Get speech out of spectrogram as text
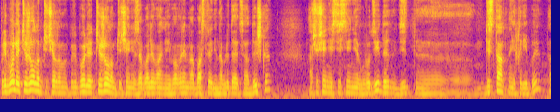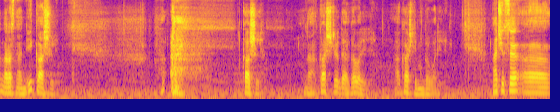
При более тяжелом, течении, при более тяжелом течении заболевания и во время обострения наблюдается одышка, ощущение стеснения в груди, ди, э, дистантные хрипы, да, нарастание и кашель. кашель. Да, кашель, да, говорили. О кашле мы говорили. Значит, э,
